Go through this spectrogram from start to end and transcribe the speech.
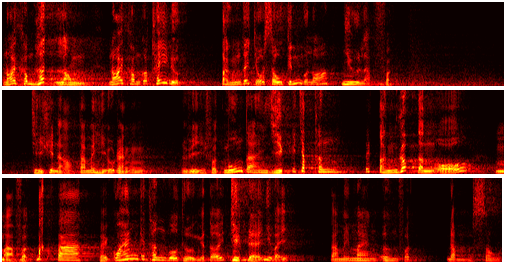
nói không hết lòng, nói không có thấy được tận tới chỗ sâu kín của nó như là Phật. Chỉ khi nào ta mới hiểu rằng vì Phật muốn ta diệt cái chấp thân tới tận gốc tận ổ mà phật bắt ta phải quán cái thân vô thường cho tới triệt để như vậy, ta mới mang ơn phật đậm sâu.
